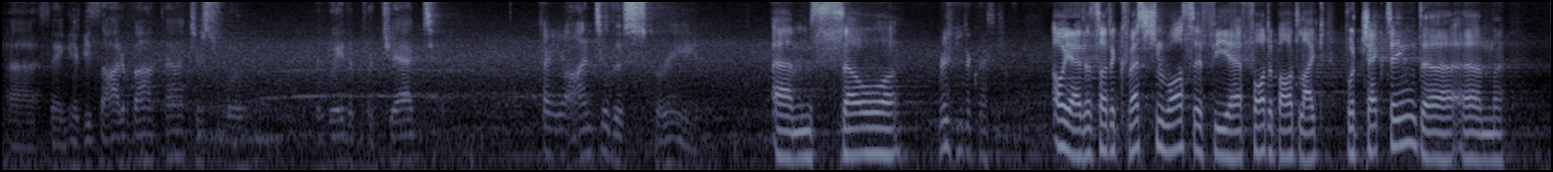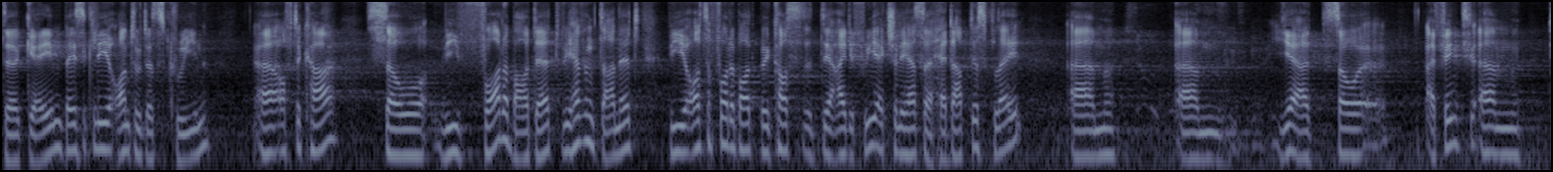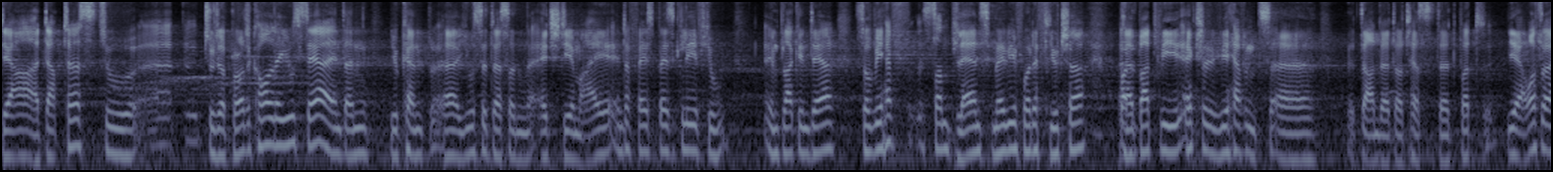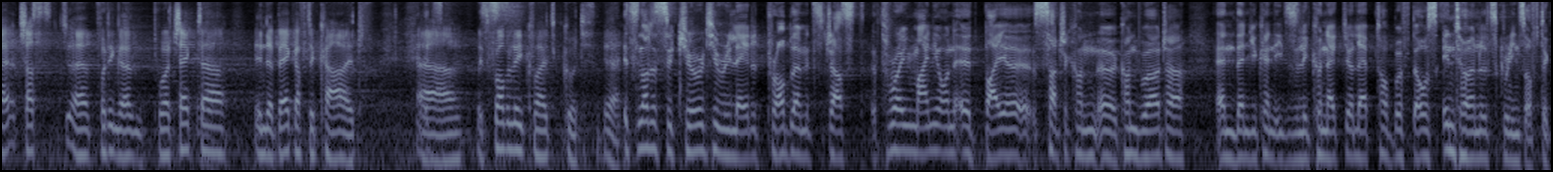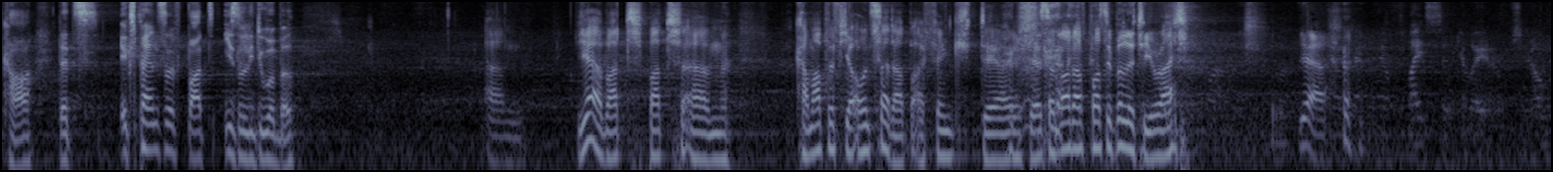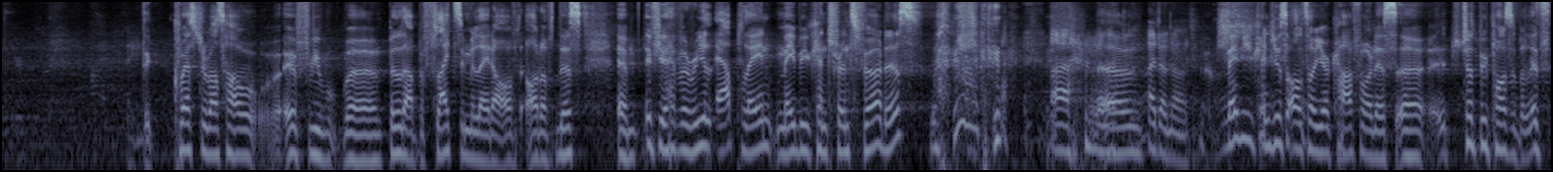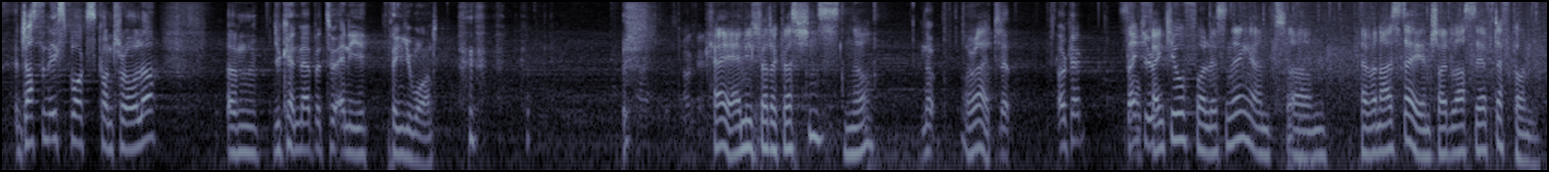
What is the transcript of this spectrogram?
uh, thing. Have you thought about that, just for a way to project onto the screen? Um, so. Repeat the question. Oh yeah, so the question was if we have thought about like projecting the um, the game basically onto the screen uh, of the car. So we thought about that. We haven't done it. We also thought about because the ID3 actually has a head-up display. Um, um, yeah, so uh, I think um, there are adapters to uh, to the protocol they use there, and then you can uh, use it as an HDMI interface basically if you in plug in there. So we have some plans maybe for the future, but, uh, but we actually we haven't uh, done that or tested that. But yeah, also just uh, putting a projector in the back of the car. It, uh, it's, it's, probably quite good. Yeah. It's not a security-related problem. It's just throwing money on it, buy a, such a con uh, converter, and then you can easily connect your laptop with those internal screens of the car. That's expensive, but easily doable. Um, yeah, but but um, come up with your own setup. I think there there's a lot of possibility, right? Yeah. the question was how if we uh, build up a flight simulator out, out of this. Um, if you have a real airplane, maybe you can transfer this. uh, um, I don't know. Maybe you can use also your car for this. Uh, it should be possible. It's just an Xbox controller um, you can map it to anything you want. okay, any further questions? No? No. All right. Okay, thank so you. Thank you for listening and um, have a nice day. Enjoy the last day of DEF CON.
